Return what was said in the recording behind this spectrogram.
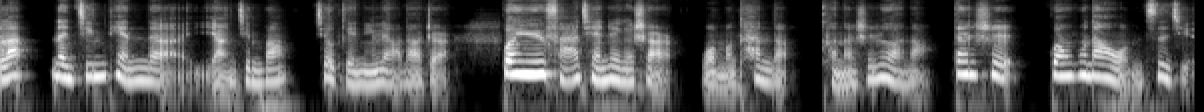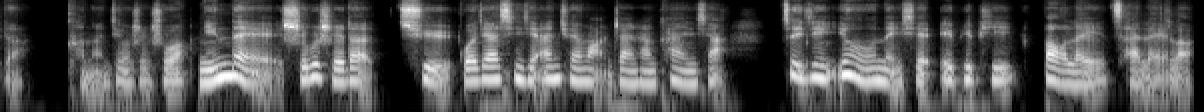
了，那今天的杨劲邦。就给您聊到这儿。关于罚钱这个事儿，我们看的可能是热闹，但是关乎到我们自己的，可能就是说，您得时不时的去国家信息安全网站上看一下，最近又有哪些 APP 爆雷踩雷了，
